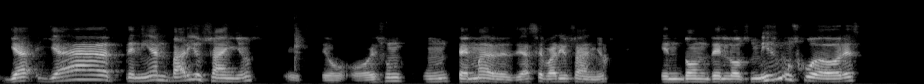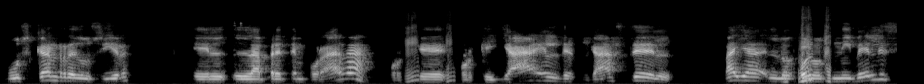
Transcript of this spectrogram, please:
Ya, ya tenían varios años, este, o, es un, tema desde hace varios años, en donde los mismos jugadores buscan reducir el, la pretemporada, porque, porque ya el desgaste, el, vaya, los niveles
